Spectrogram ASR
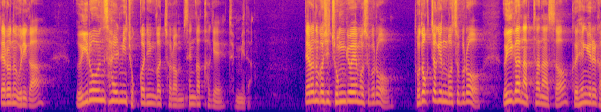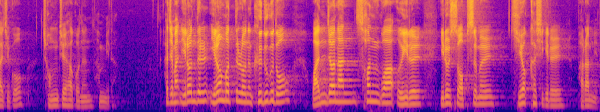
때로는 우리가 의로운 삶이 조건인 것처럼 생각하게 됩니다. 때로는 그것이 종교의 모습으로 도덕적인 모습으로 의가 나타나서 그 행위를 가지고 정죄하고는 합니다. 하지만 이런들 이런 것들로는 그 누구도 완전한 선과 의를 이룰 수 없음을 기억하시기를 바랍니다.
